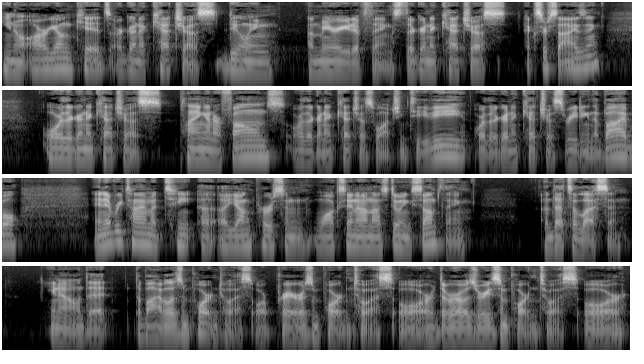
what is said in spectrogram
you know, our young kids are going to catch us doing a myriad of things. They're going to catch us exercising, or they're going to catch us playing on our phones, or they're going to catch us watching TV, or they're going to catch us reading the Bible. And every time a, teen, a, young person walks in on us doing something, uh, that's a lesson, you know, that the Bible is important to us, or prayer is important to us, or the rosary is important to us, or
